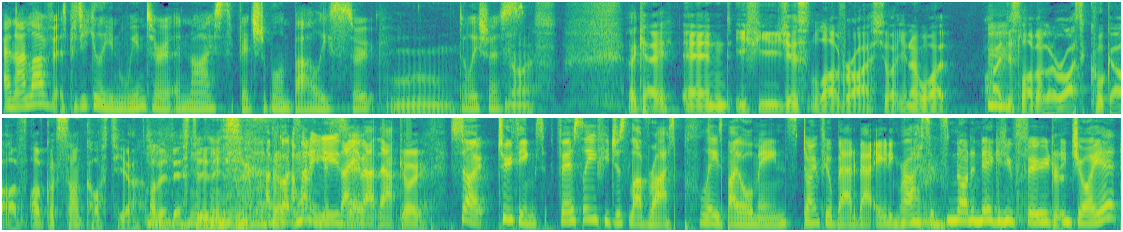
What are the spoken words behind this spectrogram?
And I love, particularly in winter, a nice vegetable and barley soup. Delicious. Nice. Okay, and if you just love rice, you're like, you know what? I Mm. just love it. I've got a rice cooker. I've, I've got sunk cost here. I've invested in this. I've got I'm gonna something to use say it. about that. Go. So, two things. Firstly, if you just love rice, please by all means don't feel bad about eating rice. It's not a negative food. Good. Enjoy it.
